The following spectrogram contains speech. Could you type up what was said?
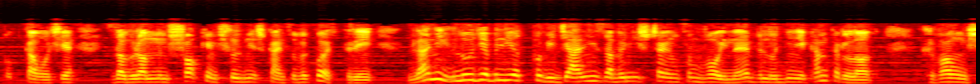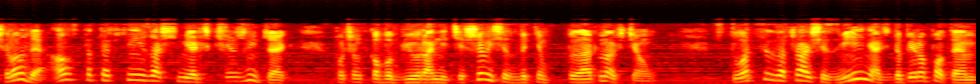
spotkało się z ogromnym szokiem wśród mieszkańców Equestrii. Dla nich ludzie byli odpowiedzialni za wyniszczającą wojnę, wyludnienie Canterlot, krwawą środę, a ostatecznie za śmierć księżniczek. Początkowo biura nie cieszyły się zbytnią popularnością. Sytuacja zaczęła się zmieniać dopiero potem.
